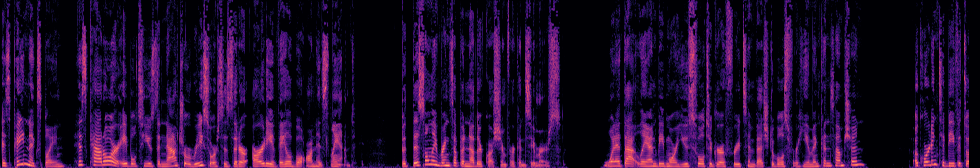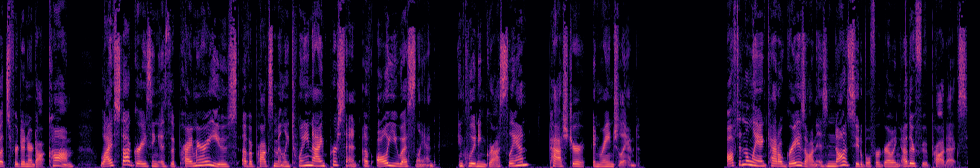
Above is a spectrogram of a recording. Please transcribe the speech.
As Peyton explained, his cattle are able to use the natural resources that are already available on his land. But this only brings up another question for consumers. Wouldn't that land be more useful to grow fruits and vegetables for human consumption? According to beefitswhatsfordinner.com, livestock grazing is the primary use of approximately 29% of all U.S. land, including grassland, pasture, and rangeland. Often the land cattle graze on is not suitable for growing other food products,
